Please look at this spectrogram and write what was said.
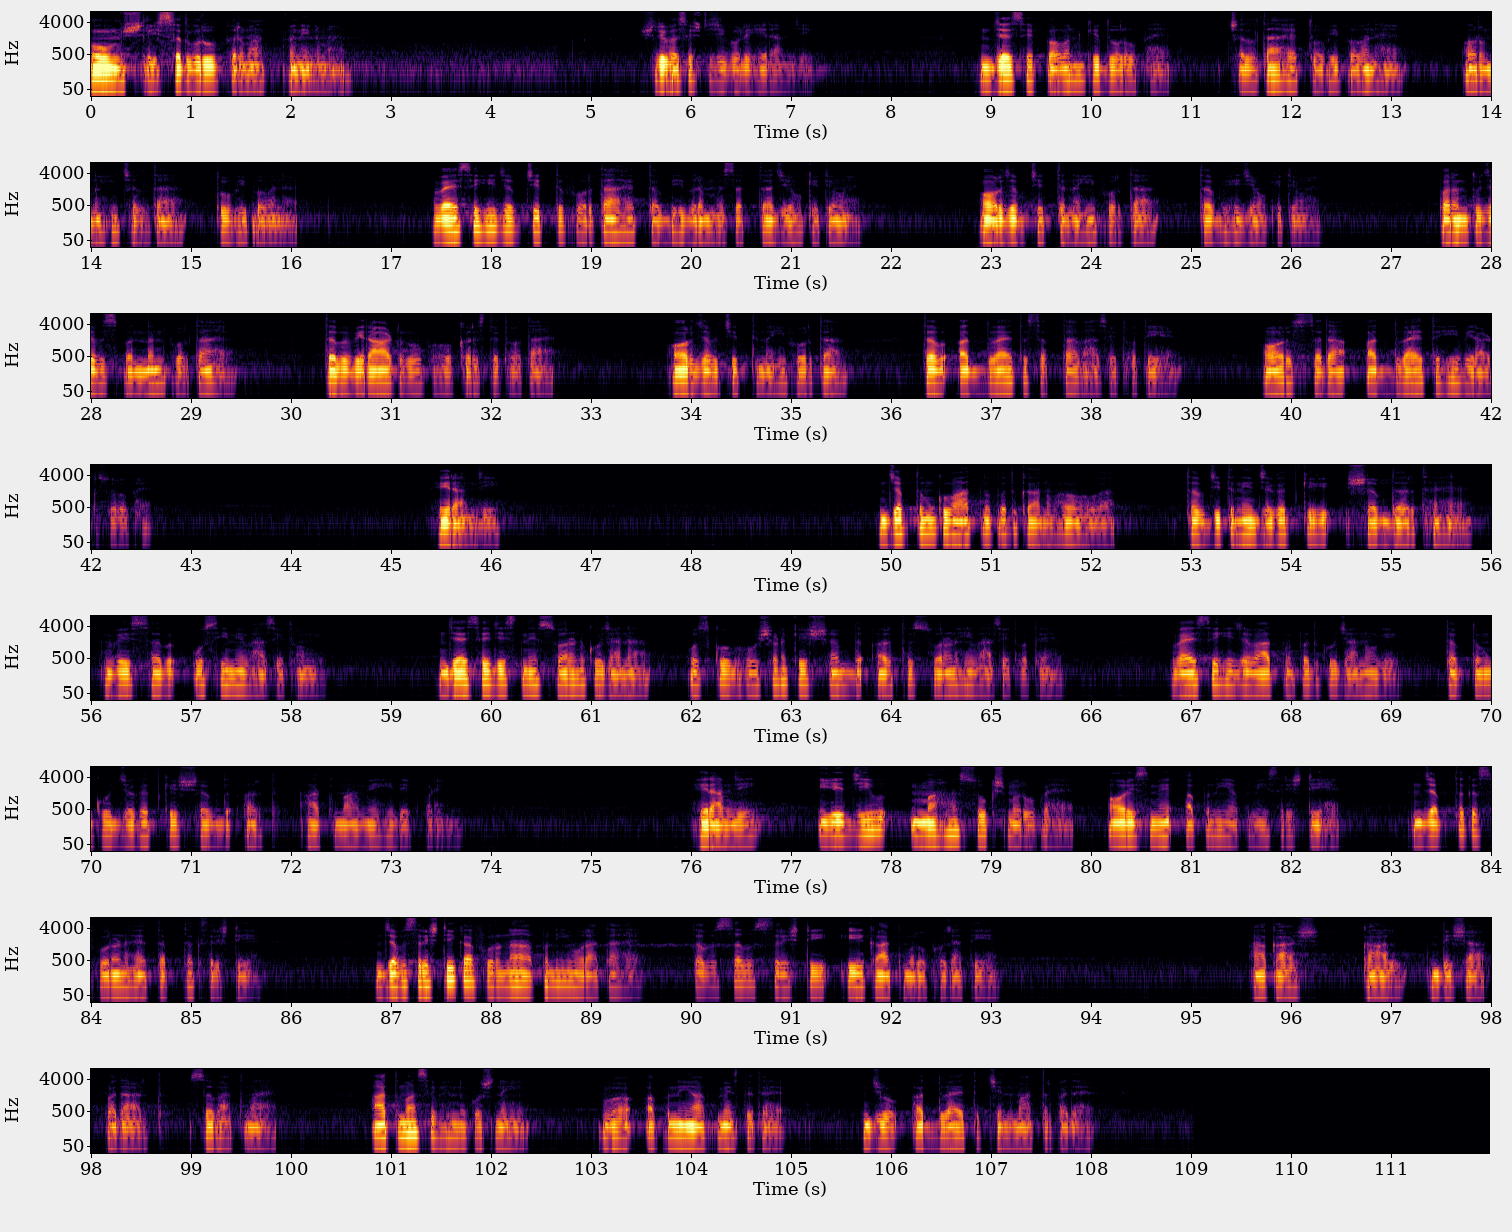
ओम श्री सदगुरु परमात्मा ने नम। श्री वशिष्ठ जी बोले, हे राम जी, जैसे पवन के दो रूप हैं, चलता है तो भी पवन है और नहीं चलता तो भी पवन है। वैसे ही जब चित्त फुरता है, तब भी ब्रह्म सत्ता ज्यो की त्यों है। और जब चित्त नहीं फुरता, तब भी ज्यो की त्यों है। परंतु जब स्पंदन फुरता है तब विराट रूप होकर स्थित होता है। और जब चित्त नहीं फूरता, तब अद्वैत सत्ता भाषित होती है और सदा अद्वैत ही विराट स्वरूप है। हे राम जी, जब तुमको आत्मपद का अनुभव होगा तब जितने जगत के शब्द अर्थ हैं, वे सब उसी में भाषित होंगे। जैसे जिसने स्वर्ण को जाना, उसको भूषण के शब्द अर्थ स्वर्ण ही भाषित होते हैं। वैसे ही जब आत्मपद को जानोगे, तब तुमको जगत के शब्द अर्थ आत्मा में ही देख पड़ेंगे। हे राम जी ये जीव महासूक्ष्म रूप है और इसमें अपनी अपनी सृष्टि है। जब तक स्फुरण है, तब तक सृष्टि है। जब सृष्टि का फुरना अपनी ओर आता है, तब सब सृष्टि एक आत्म रूप हो जाती है। आकाश, काल, दिशा, पदार्थ, सब आत्मा है। आत्मा से भिन्न कुछ नहीं, वह अपने आप में स्थित है, जो अद्वैत चिन्ह मात्र पद है।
